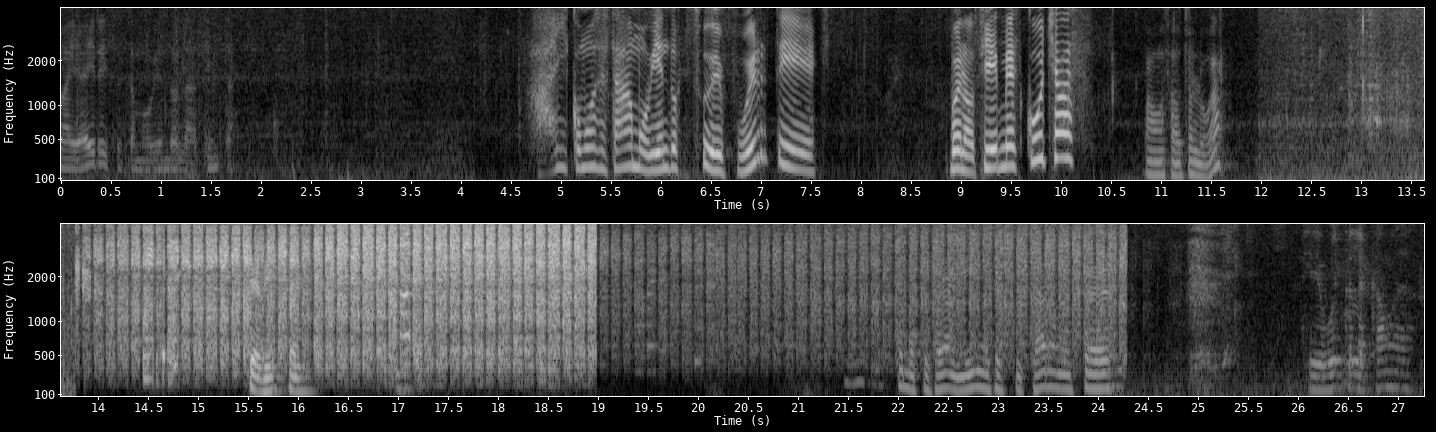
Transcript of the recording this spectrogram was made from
no hay aire y se está moviendo la cinta. Ay, cómo se estaba moviendo eso de fuerte. Bueno, si me escuchas, vamos a otro lugar. ¿Qué dice? Como que fueran niños, escucharon ustedes. Y de vuelta la cámara.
